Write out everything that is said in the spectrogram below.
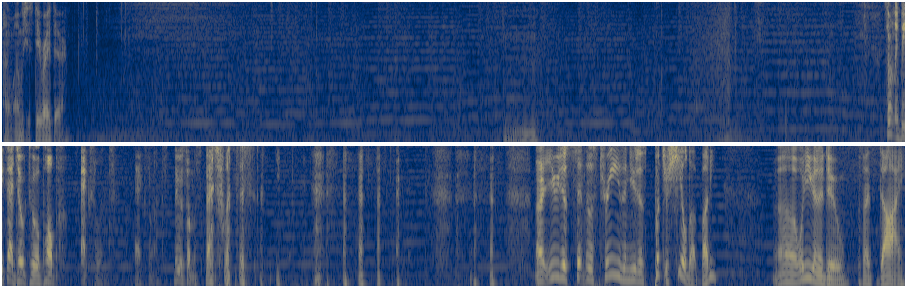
I, I want you to stay right there. Hmm. Certainly beat that joke to a pulp. Excellent. Excellent. Knew was something special with this. Alright, you just sit in those trees and you just put your shield up, buddy. Uh, what are you gonna do besides die?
